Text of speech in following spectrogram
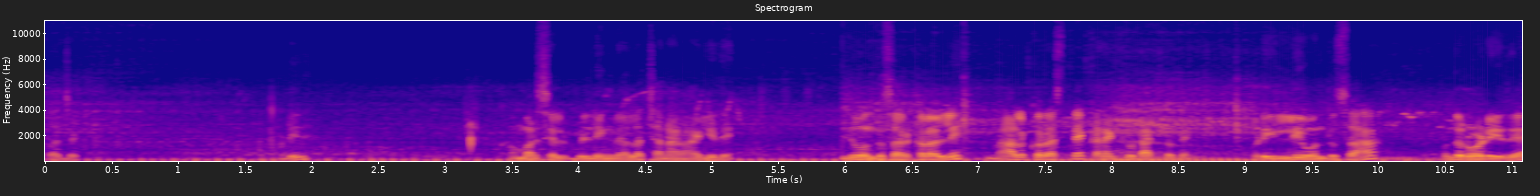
project. ನೋಡಿ ಕಮರ್ಷಿಯಲ್ ಬಿಲ್ಡಿಂಗ್ನೆಲ್ಲ ಚೆನ್ನಾಗಿ ಆಗಿದೆ ಇದು ಒಂದು ಸರ್ಕಲಲ್ಲಿ ನಾಲ್ಕು ರಸ್ತೆ ಕನೆಕ್ಟಿವಿಟ್ ಆಗ್ತದೆ. ನೋಡಿ, ಇಲ್ಲಿ ಒಂದು ಸಹ ಒಂದು ರೋಡ್ ಇದೆ.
